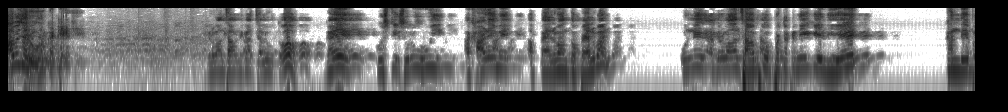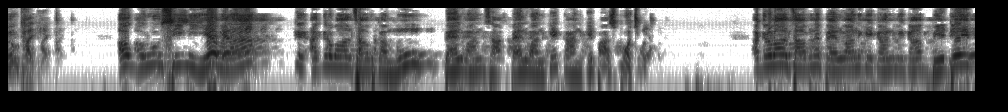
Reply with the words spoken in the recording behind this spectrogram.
अब ज़रूर कटेगी। अग्रवाल साहब ने कहा चलो तो गए कुश्ती शुरू हुई अखाड़े में अब पहलवान तो पहलवान। उनने अग्रवाल साहब को पटकने के लिए कंधे पे उठा लिया। और गुरु सीन ये बना कि अग्रवाल साहब का मुँह पहलवान साहब पहलवान के कान के पास पहुँच गया। अग्रवाल साहब ने पहलवान के कान में कहा, बेटे,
